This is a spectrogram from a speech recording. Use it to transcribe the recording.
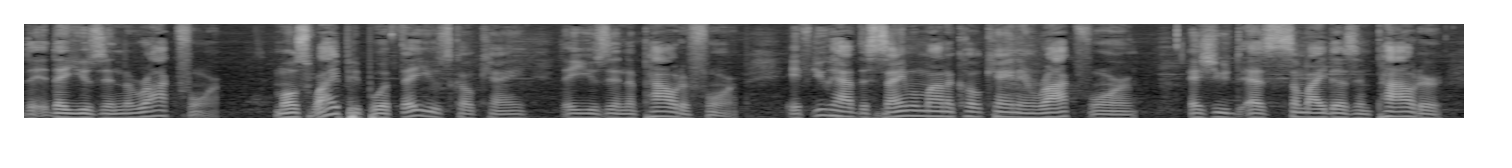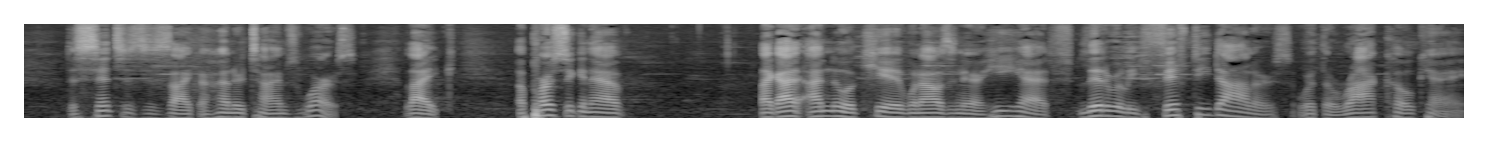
they, they use it in the rock form. Most white people, if they use cocaine, they use it in the powder form. If you have the same amount of cocaine in rock form as you as somebody does in powder, the sentence is like a hundred times worse. Like a person can have like I, I knew a kid when I was in there. He had literally fifty dollars worth of rock cocaine.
